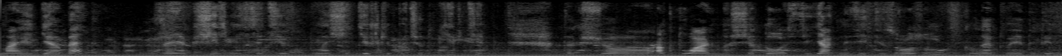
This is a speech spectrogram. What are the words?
має діабет. Вже як 6 місяців ми ще тільки початківці. Так що актуально ще досі, як не зійти з розуму, коли твоїй дитині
